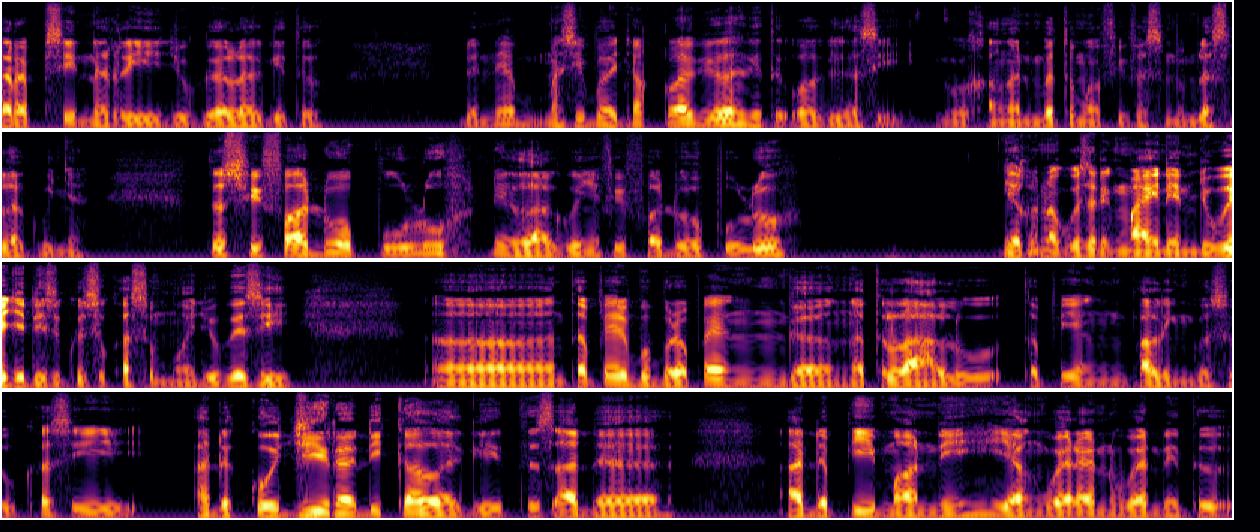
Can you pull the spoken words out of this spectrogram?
rap scenery juga lah gitu. Dan ya masih banyak lagi lah gitu. Wah gila sih. Gue kangen banget sama FIFA 19 lagunya. Terus FIFA 20 nih lagunya FIFA 20 ya karena gue sering mainin juga jadi gue suka semua juga sih Uh, tapi ada beberapa yang nggak nggak terlalu tapi yang paling gue suka sih ada Koji Radikal lagi terus ada ada P Money yang Where and When itu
